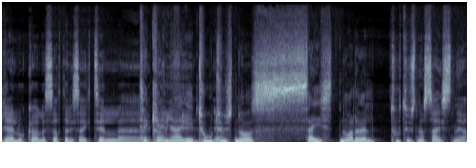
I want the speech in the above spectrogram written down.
relokaliserte de seg til eh, Mm. Til Kenya Kalifi. i 2016, var det vel? 2016, ja.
